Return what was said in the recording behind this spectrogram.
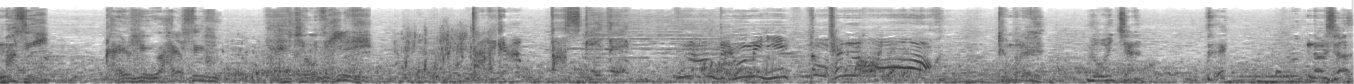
まずい。回復が早すぎる。成長できねえ。誰か助けて。なんで海にどうしてんの。頑張れロビンちゃん。ナミさん。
